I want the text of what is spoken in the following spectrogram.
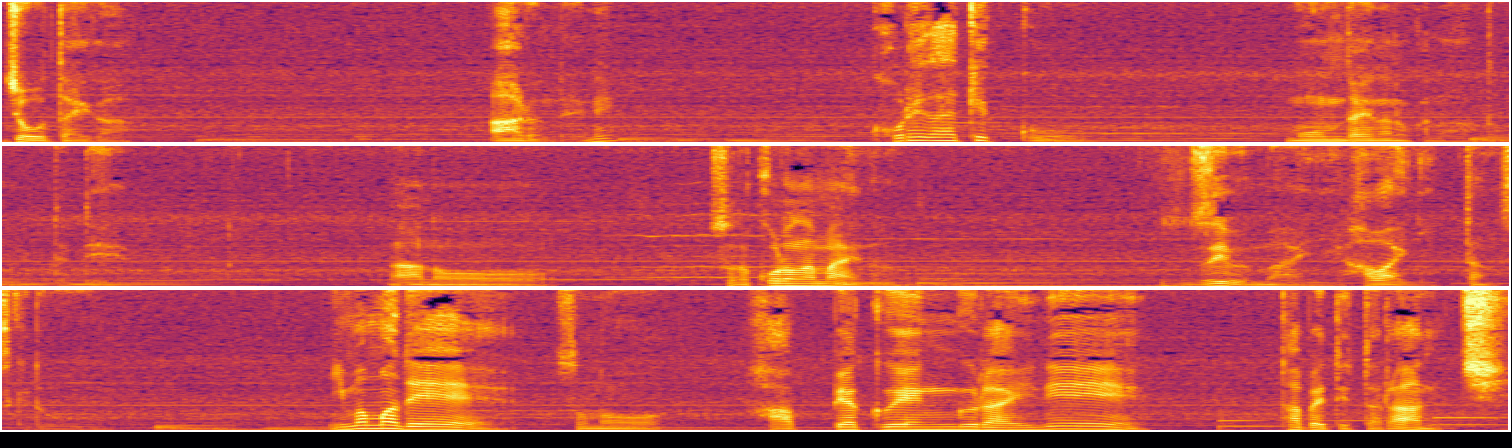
状態があるんだよね。これが結構問題なのかなと思ってて。あのそのコロナ前のずいぶん前にハワイに行ったんですけど今までその800円ぐらいで食べてたランチ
